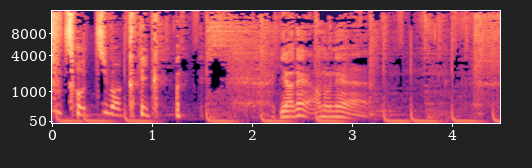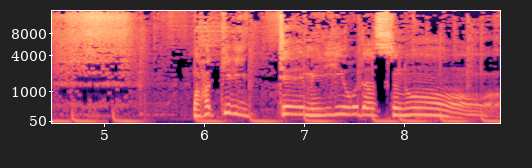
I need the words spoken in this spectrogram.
そっちばっかりか。いやねあのね、まあ、はっきり言ってメリオダスの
